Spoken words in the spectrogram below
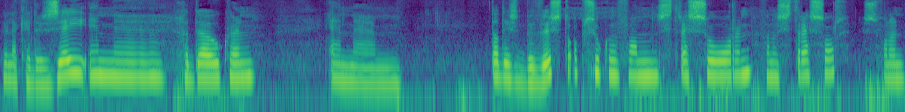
Weer lekker de zee in gedoken. En um, dat is het bewust opzoeken van stressoren, van een stressor. Dus van een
